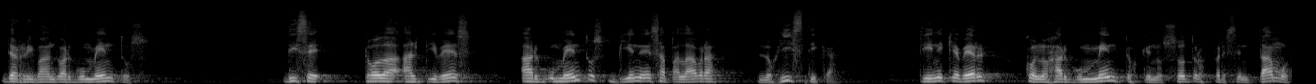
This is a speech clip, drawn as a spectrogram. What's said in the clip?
derribando argumentos. Dice toda altivez, argumentos, viene esa palabra logística, tiene que ver con los argumentos que nosotros presentamos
